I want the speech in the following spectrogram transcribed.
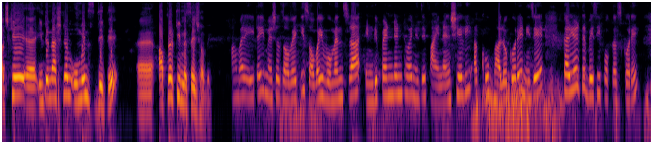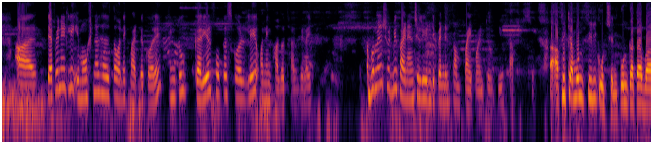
আজকে ইন্টারন্যাশনাল ওমেন্স ডেতে আপনার কি মেসেজ হবে? আমার এইটাই মেসেজ হবে কি সবাই উমেন্সরা ইন্ডিপেন্ডেন্ট হয় নিজে ফাইন্যান্সিয়ালি আর খুব ভালো করে নিজে ক্যারিয়ারতে বেশি ফোকাস করে। আর ডেফিনেটলি ইমোশনাল হেলথ অনেক ম্যাটার করে কিন্তু ক্যারিয়ার ফোকাস করলে অনেক ভালো থাকবে like women should be financially independent from my point of view আপনি কেমন ফিল করছেন? কলকাতা বা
